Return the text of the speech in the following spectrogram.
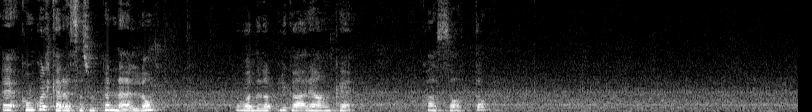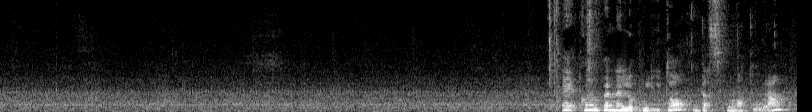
e con quel che resta sul pennello lo vado ad applicare anche qua sotto e con un pennello pulito da sfumatura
